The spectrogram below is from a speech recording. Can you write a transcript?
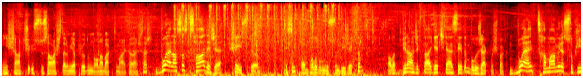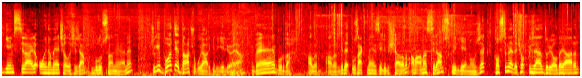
inşaatçı üstü savaşlarımı yapıyordum da ona baktım arkadaşlar. Bu el aslında sadece şey istiyorum. Kesin pompalı bulmuşsun diyecektim. Valla birazcık daha geç gelseydim bulacakmış bak. Bu el tamamıyla Squid Game silahıyla oynamaya çalışacağım. Bulursam yani. Çünkü bu haritaya daha çok uyar gibi geliyor ya. Ve burada. Alırım alırım. Bir de uzak menzilli bir şey alalım. Ama ana silahım Squid Game olacak. Kostümle de çok güzel duruyor. O da yarın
